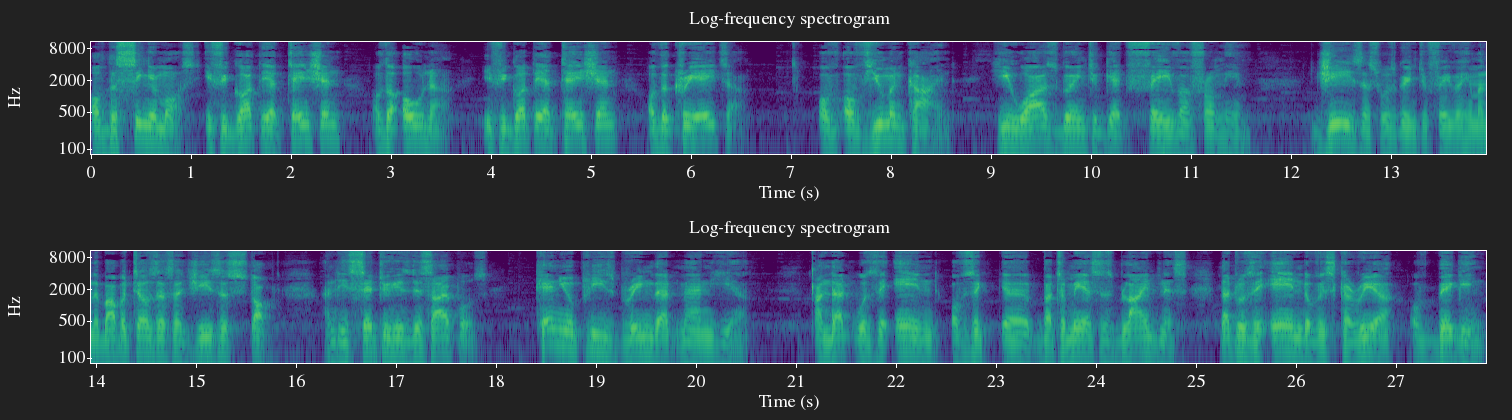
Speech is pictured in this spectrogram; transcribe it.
of the senior most, if he got the attention of the owner, if he got the attention of the creator of, of humankind, he was going to get favor from him. Jesus was going to favor him. And the Bible tells us that Jesus stopped and he said to his disciples, Can you please bring that man here? And that was the end of the, uh, Bartimaeus' blindness. That was the end of his career of begging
